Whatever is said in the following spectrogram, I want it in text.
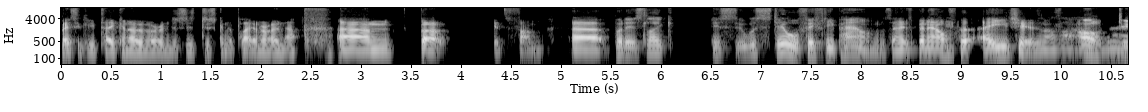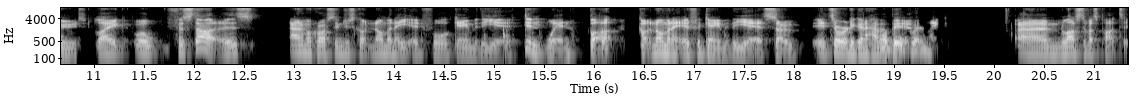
basically taken over and just is just going to play on her own now. Um, but it's fun. Uh, but it's like it's it was still fifty pounds, and it's been out for ages. And I was like, oh, Oh, dude. Like, well, for starters, Animal Crossing just got nominated for Game of the Year. Didn't win, but got nominated for Game of the Year. So it's already going to have a bit of win? like um, Last of Us Part Two.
